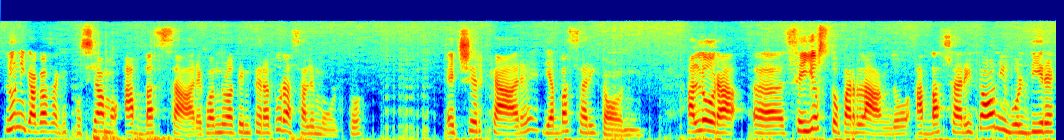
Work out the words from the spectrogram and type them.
l'unica cosa che possiamo abbassare quando la temperatura sale molto è cercare di abbassare i toni. Allora, eh, se io sto parlando, abbassare i toni vuol dire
